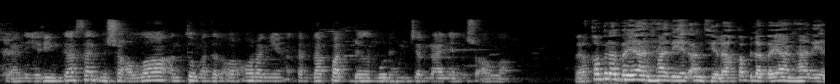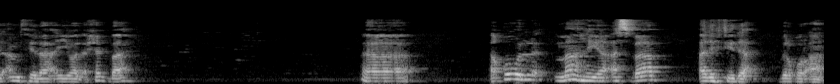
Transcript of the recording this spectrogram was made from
yani ringkasan insyaallah antum adalah orang-orang yang akan dapat dengan mudah mencernanya insyaallah. قبل بيان هذه الأمثلة قبل بيان هذه الأمثلة أيها الأحبة أقول ما هي أسباب الاهتداء بالقرآن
